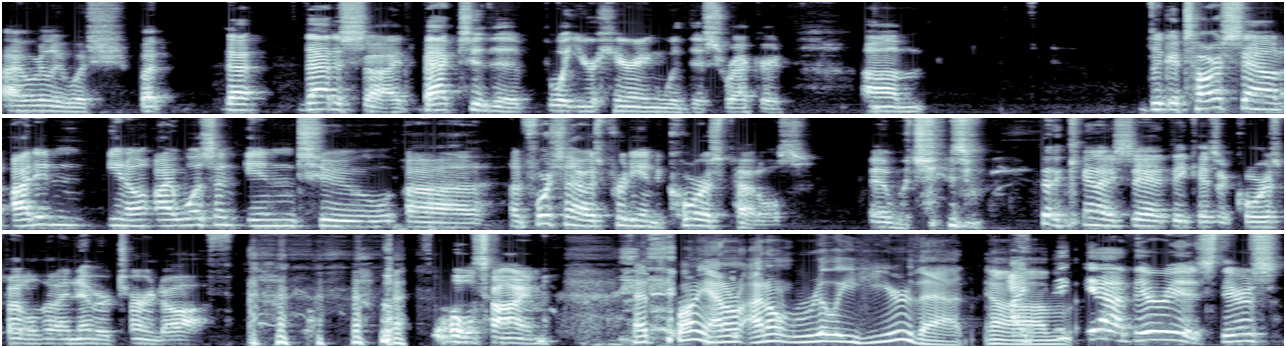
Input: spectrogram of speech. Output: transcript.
I really wish, but that that aside, back to the what you're hearing with this record. Um, the guitar sound, I didn't, you know, I wasn't into. Uh, unfortunately, I was pretty into chorus pedals, which is, can I say, I think has a chorus pedal that I never turned off the whole time. That's funny. I don't, I don't really hear that. Um, I think, yeah, there is. There's.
